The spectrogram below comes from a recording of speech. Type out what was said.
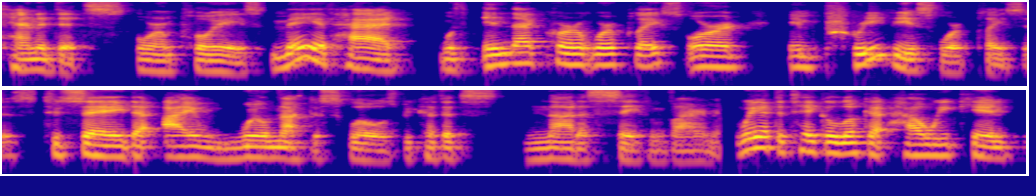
candidates or employees may have had within that current workplace or in previous workplaces to say that I will not disclose because it's not a safe environment. We have to take a look at how we can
